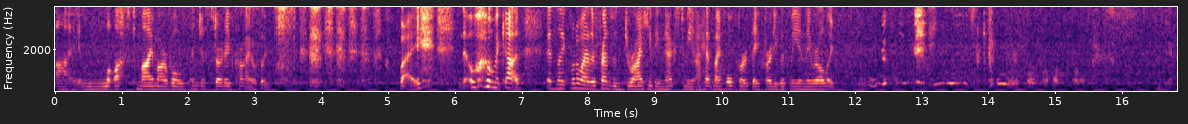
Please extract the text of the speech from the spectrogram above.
I lost my marbles and just started crying. I was like, why? No, oh my god. And like one of my other friends was dry heaving next to me, and I had my whole birthday party with me, and they were all like, yeah.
